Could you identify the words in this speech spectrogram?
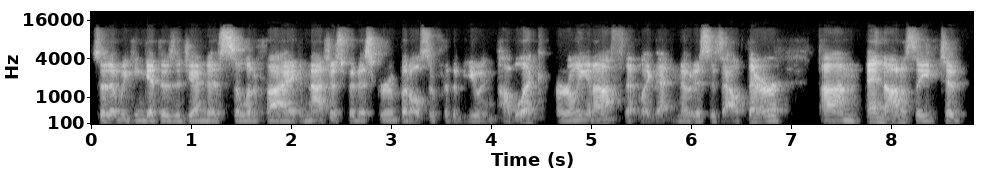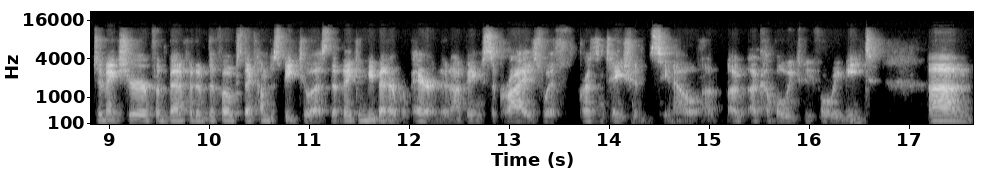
so that we can get those agendas solidified, not just for this group, but also for the viewing public early enough that like that notice is out there um, and honestly to to make sure for the benefit of the folks that come to speak to us that they can be better prepared. They're not being surprised with presentations you know a, a couple weeks before we meet. Um,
